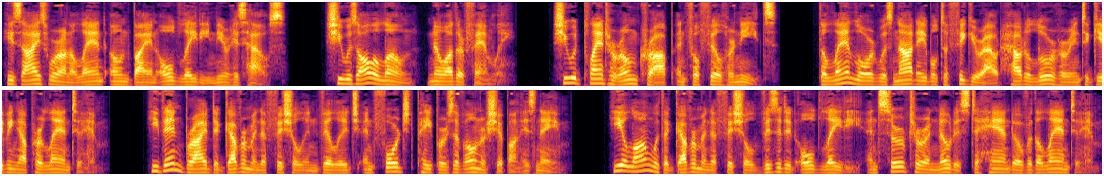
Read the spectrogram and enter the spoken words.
his eyes were on a land owned by an old lady near his house. She was all alone, no other family. She would plant her own crop and fulfill her needs. The landlord was not able to figure out how to lure her into giving up her land to him. He then bribed a government official in village and forged papers of ownership on his name. He along with a government official visited old lady and served her a notice to hand over the land to him.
